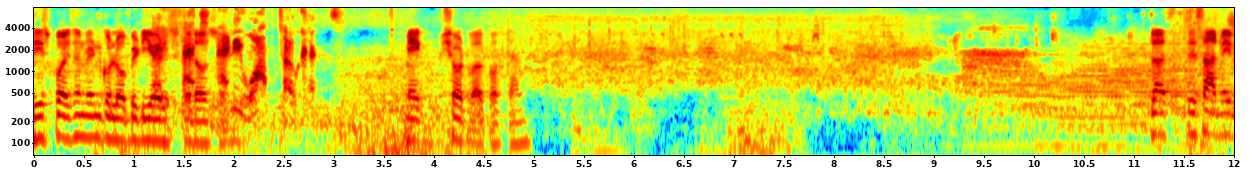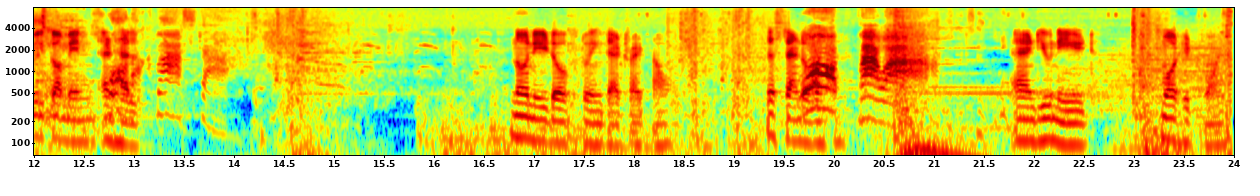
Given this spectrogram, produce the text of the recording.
These poison wind They globadiers will also many warp tokens. make short work of them. Plus, this army will come in and help. No need of doing that right now. Just stand over. Power. And you need more hit points.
